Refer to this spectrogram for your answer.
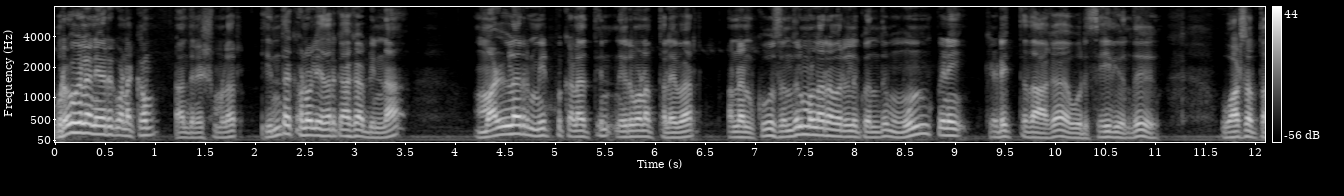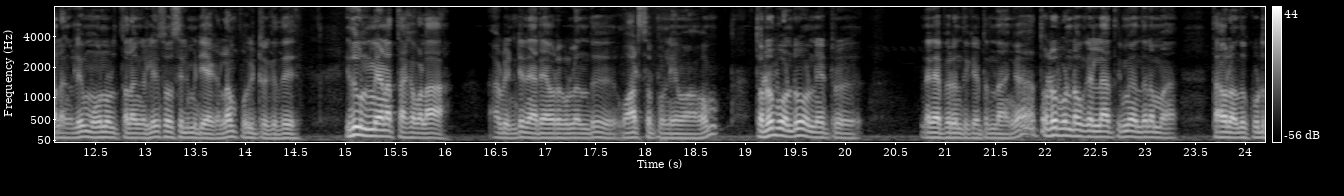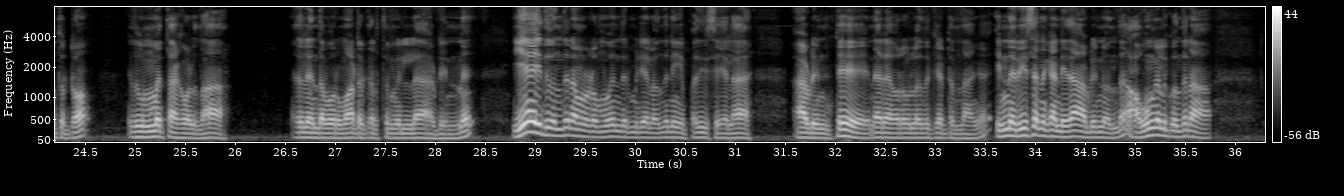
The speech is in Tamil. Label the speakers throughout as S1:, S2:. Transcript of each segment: S1: உறவுகள் அனைவருக்கும் வணக்கம். நான் தினேஷ் மலர் இந்த காணொலி எதற்காக அப்படின்னா மல்லர் மீட்பு கழகத்தின் நிறுவனத் தலைவர் அண்ணன் கு. செந்தில் மல்லர் அவர்களுக்கு வந்து முன்பிணை கிடைத்ததாக ஒரு செய்தி வந்து வாட்ஸ்அப் தளங்களையும் முகநூல் தளங்களையும் சோசியல் மீடியாக்கெல்லாம் போயிட்டுருக்குது. இது உண்மையான தகவலா? அப்படின்ட்டு நிறைய அவர்கள் வந்து வாட்ஸ்அப் மூலியமாகவும் தொடர்பு கொண்டும் நேற்று நிறைய பேர் வந்து கேட்டிருந்தாங்க. தொடர்பு கொண்டவங்க எல்லாத்துக்குமே வந்து நம்ம தகவலை வந்து கொடுத்துட்டோம். இது உண்மை தகவல் தான் இதில் எந்த ஒரு மாற்று கருத்தும் இல்லை அப்படின்னு ஏன் இது வந்து நம்மளோட மூவேந்தர் மீடியாவில் வந்து நீங்கள் பதிவு செய்யலை அப்படின்ட்டு நிறைய உறவுகள் வந்து கேட்டிருந்தாங்க. இன்னும் ரீசனுக்காண்டி தான் அப்படின்னு வந்து அவங்களுக்கு வந்து நான்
